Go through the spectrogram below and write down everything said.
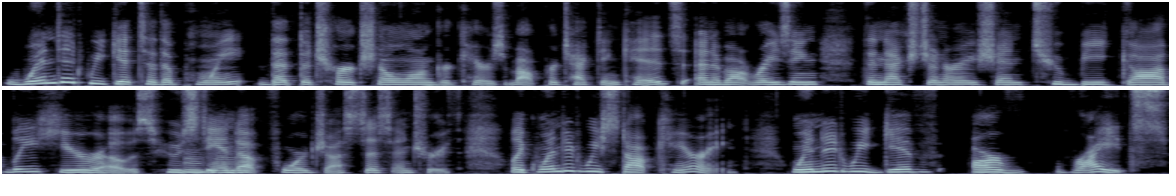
when did we get to the point that the church no longer cares about protecting kids and about raising the next generation to be godly heroes who stand Mhm. up for justice and truth? Like, when did we stop caring? When did we give our rights,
